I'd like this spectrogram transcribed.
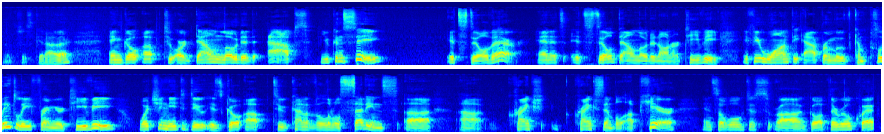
let's just get out of there, and go up to our downloaded apps, you can see it's still there and it's it's still downloaded on our TV. If you want the app removed completely from your TV, what you need to do is go up to kind of the little settings uh, uh, crank, crank symbol up here. And so we'll just uh, go up there real quick.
